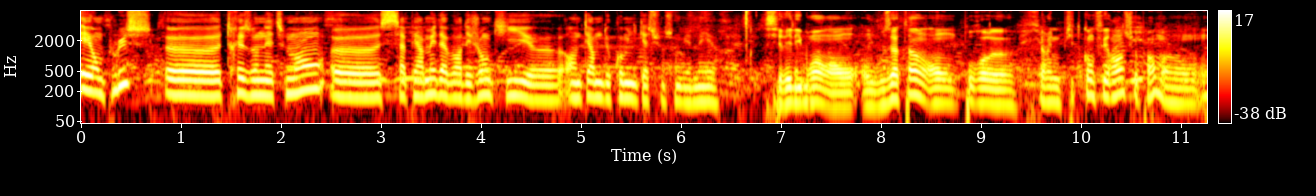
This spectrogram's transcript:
Et en plus, euh, très honnêtement, euh, ça permet d'avoir des gens qui, euh, en termes de communication, sont bien meilleurs. Cyril Libron, on, on vous attend on- pour euh, faire une petite conférence, je pense. On,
